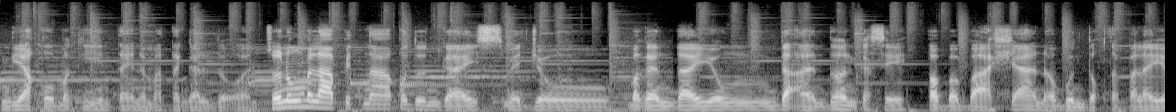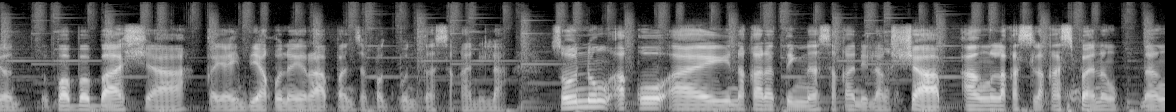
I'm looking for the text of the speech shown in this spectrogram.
hindi ako maghihintay na matagal doon. So nung malapit na ako doon guys, medyo maganda yung daan doon kasi pababa siya, no? bundok na pala yon. So pababa siya, kaya hindi ako nahirapan sa pagpunta sa kanila. So nung ako ay nakarating na sa kanilang shop, ang lakas-lakas pa ng, ng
